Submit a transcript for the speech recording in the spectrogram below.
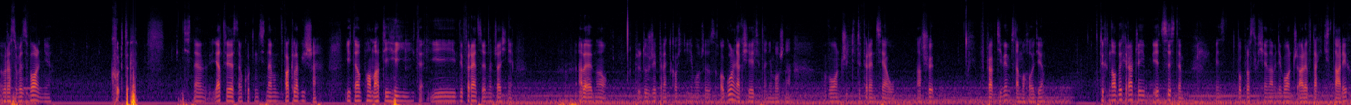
Dobra, sobie zwolnię. Kurde. Nacisnąłem, ja tu jestem, kurde, nacisnąłem dwa klawisze. I tempomat i, i, i dyferencję jednocześnie. Ale no, przy dużej prędkości nie może, ogólnie jak się jedzie to nie można włączyć dyferencjału. Znaczy, w prawdziwym samochodzie, w tych nowych raczej jest system, więc po prostu się nam nie włączy, ale w takich starych,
